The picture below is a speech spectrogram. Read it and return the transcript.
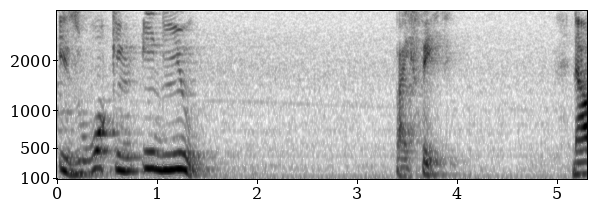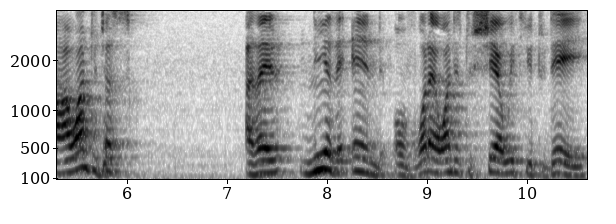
is working in you by faith. Now, I want to just, as I near the end of what I wanted to share with you today,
